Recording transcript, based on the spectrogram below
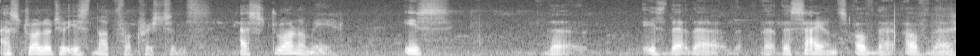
Astrology is not for Christians. Astronomy is the is the, the, the, the science of the of the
